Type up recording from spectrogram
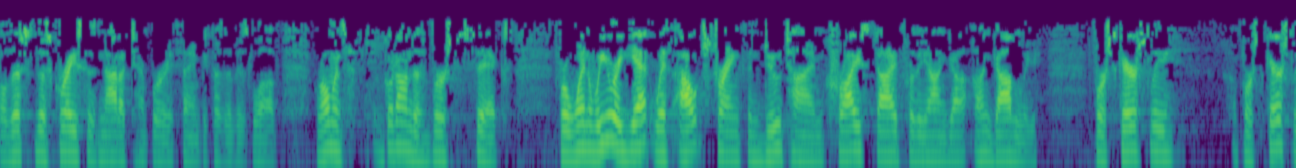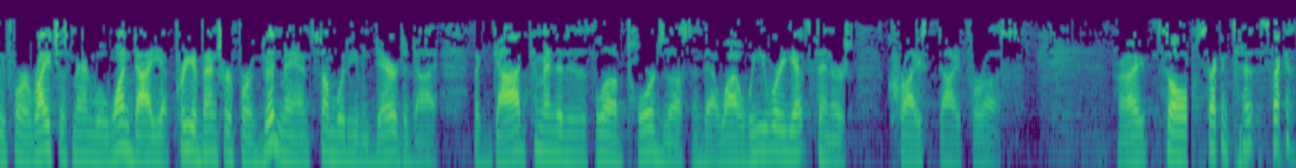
Well, this this grace is not a temporary thing because of His love. Romans, go down to verse six. For when we were yet without strength in due time, Christ died for the ungodly. For scarcely for scarcely for a righteous man will one die, yet peradventure for a good man some would even dare to die. But God commended his love towards us, and that while we were yet sinners, Christ died for us. All right. So Second Second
